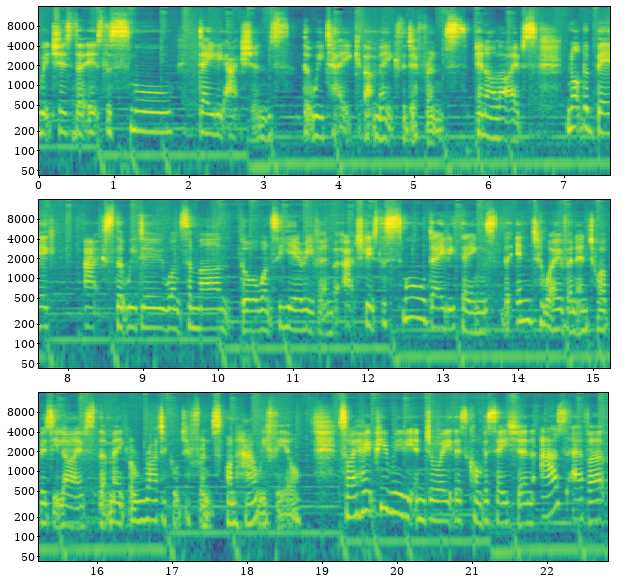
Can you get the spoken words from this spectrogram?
which is that it's the small daily actions that we take that make the difference in our lives, not the big acts that we do once a month or once a year, even, but actually it's the small daily things that interwoven into our busy lives that make a radical difference on how we feel. So I hope you really enjoy this conversation. As ever,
